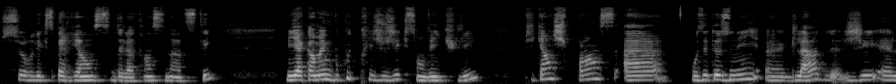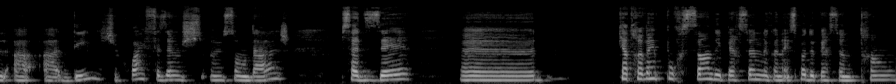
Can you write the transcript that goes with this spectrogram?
sur l'expérience de la transidentité, mais il y a quand même beaucoup de préjugés qui sont véhiculés. Puis quand je pense à aux États-Unis, euh, GLAD, G-L-A-A-D, je crois, il faisait un, sondage, puis ça disait 80% des personnes ne connaissent pas de personnes trans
